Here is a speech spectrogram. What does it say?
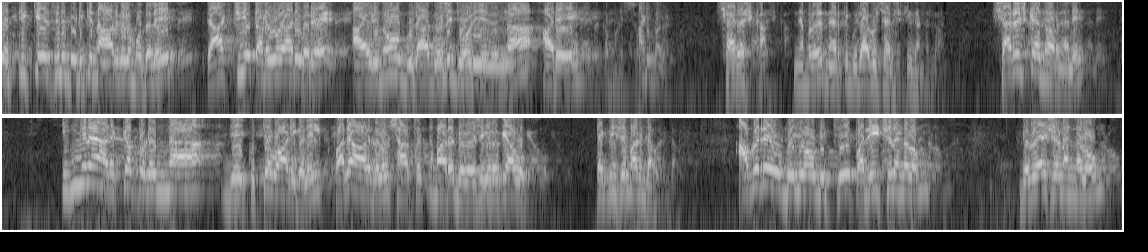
പെറ്റി കേസിന് പിടിക്കുന്ന ആളുകൾ മുതലേ രാഷ്ട്രീയ തടവുകാർ വരെ ആയിരുന്നു ഗുലാഗുവിൽ ജോലി ചെയ്തിരുന്ന ആരെ? അടിമകൾ. ശരഷ്ക. നമ്മൾ നേരത്തെ ഗുലാഗു ശരഷ്ക കണ്ടല്ലോ. ശരഷ്ക എന്ന് പറഞ്ഞാൽ ഇങ്ങനെ അടക്കപ്പെടുന്ന കുറ്റവാളികളിൽ പല ആളുകളും ശാസ്ത്രജ്ഞന്മാരോ ഗവേഷകരോ ഒക്കെ ആവും. ടെക്നീഷ്യന്മാരുണ്ടാവും. അവരെ ഉപയോഗിച്ച് പരീക്ഷണങ്ങളും ഗവേഷണങ്ങളും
